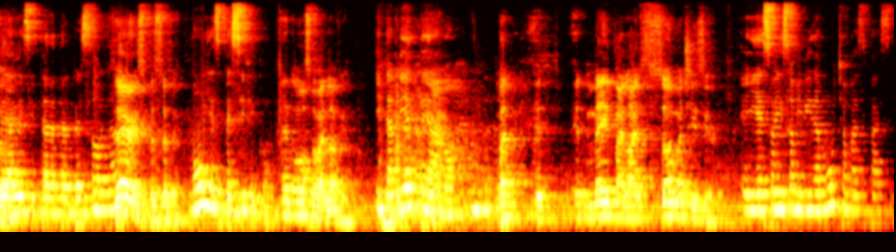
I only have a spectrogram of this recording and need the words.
ve a so. visitar a tal persona. Very specific. Muy específico. And also, I love you. Y también te amo. But it, it made my life so much easier. Y eso hizo mi vida mucho más fácil.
